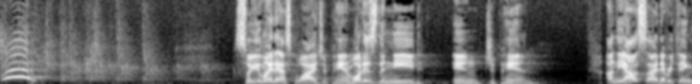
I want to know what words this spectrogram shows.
Woo! So you might ask, why Japan? What is the need in Japan? On the outside, everything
